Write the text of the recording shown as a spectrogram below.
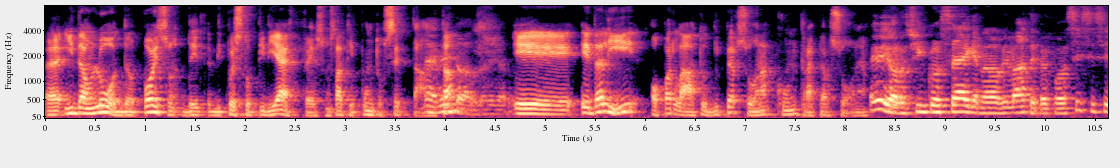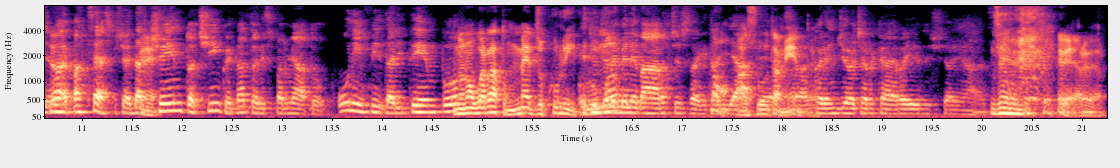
Eh, I download poi so, di, di, questo PDF sono stati appunto 70 eh, ricordo, ricordo. E, e, da lì ho parlato di persona con tre persone. E io ho 5 o 6 che erano arrivate per forza. Sì, sì, sì, no, è pazzesco, cioè da eh. 100 a 5 intanto ho risparmiato un'infinità di tempo. Non ho guardato un mezzo curriculum. E tutte le mele marce sono state tagliate. No, assolutamente. Sono ancora in giro a cercare il reddito di cittadinanza. è vero, è vero.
